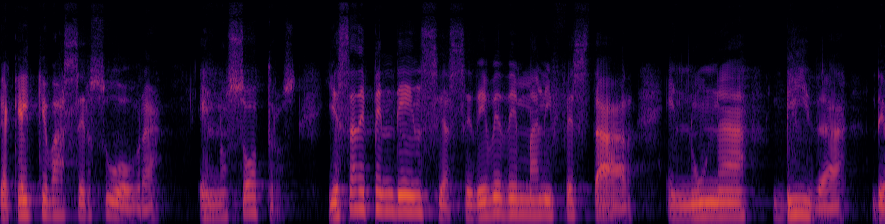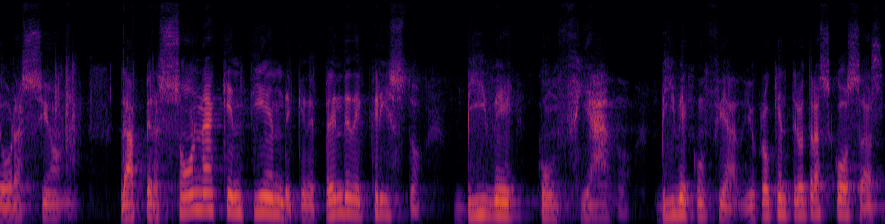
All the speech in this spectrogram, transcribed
de aquel que va a hacer su obra en nosotros. Y esa dependencia se debe de manifestar en una vida de oración. La persona que entiende que depende de Cristo vive confiado, vive confiado. Yo creo que entre otras cosas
